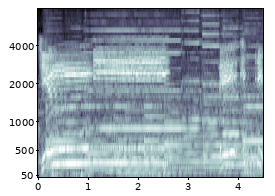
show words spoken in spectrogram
经第一集，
